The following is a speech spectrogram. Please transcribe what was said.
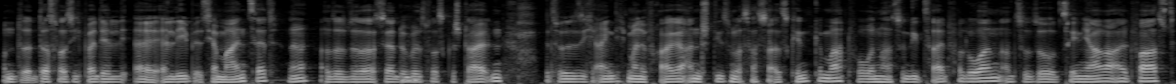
Und äh, das, was ich bei dir äh, erlebe, ist ja Mindset. Ne? Also du sagst ja, du mhm. willst was gestalten. Jetzt würde sich eigentlich meine Frage anschließen, was hast du als Kind gemacht? Worin hast du die Zeit verloren, als du so zehn Jahre alt warst?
